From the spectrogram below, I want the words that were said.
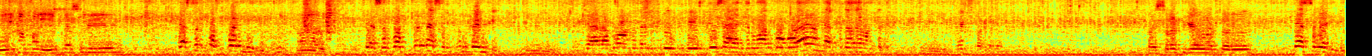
ఏంటమ్మా ఏం అసలు పెసరపప్పు అండి. పెసరపప్పు పెసరపప్పు అండి చాలా బాగుంటుందండి వేస్తే సాయంత్రం వరకు కూడా మెత్తగానే ఉంటుంది. పెసరట్టుగా ఏమంటారు? పెసరండి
